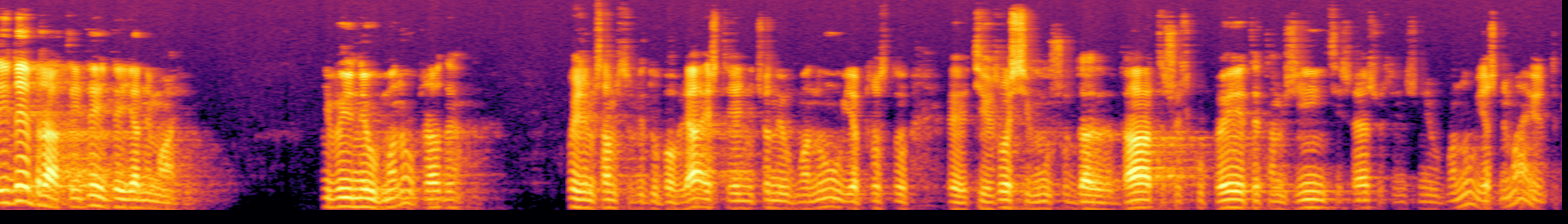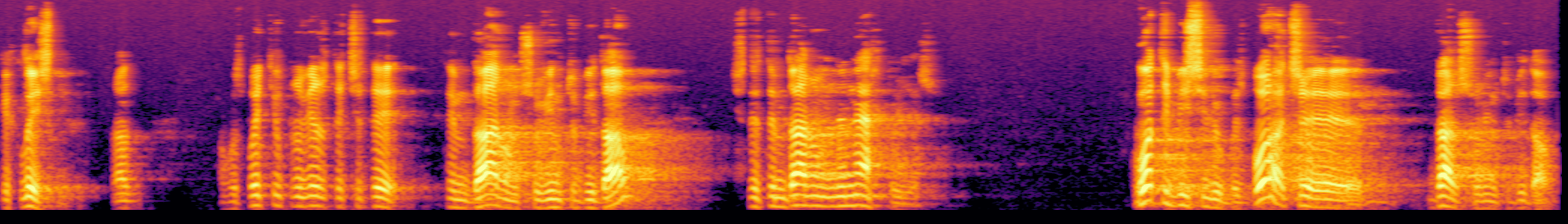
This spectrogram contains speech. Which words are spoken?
йди, брате, йди, йди, я не маю. Ніби і не обманув, правда? Потім сам собі додаєш, то я нічого не обманув, я просто е, ті гроші мушу дати, щось купити, там жінці, ще щось, я нічого не обманув. Я ж не маю таких лишніх, правда? А Господь хотів провірити, чи ти тим даром, що Він тобі дав, чи ти тим даром не нехтуєш. Кого ти більше любиш? Бога чи дар, що Він тобі дав?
